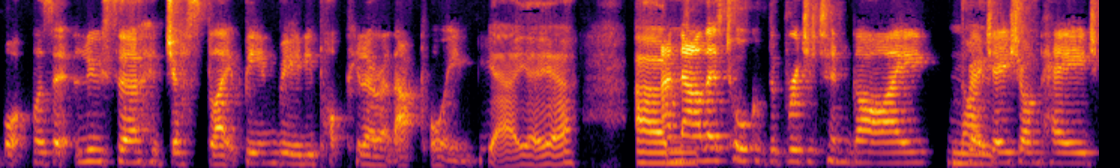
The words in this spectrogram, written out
what was it? Luther had just like been really popular at that point, Yeah, yeah, yeah. Um, and now there's talk of the Bridgerton guy, no, Regé Jean Page.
